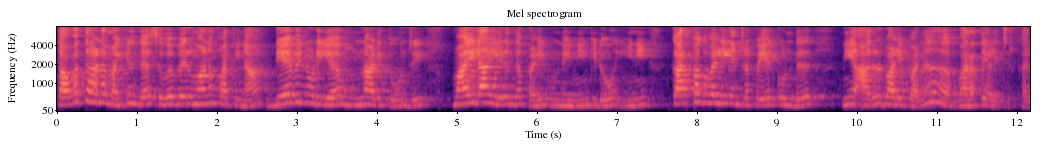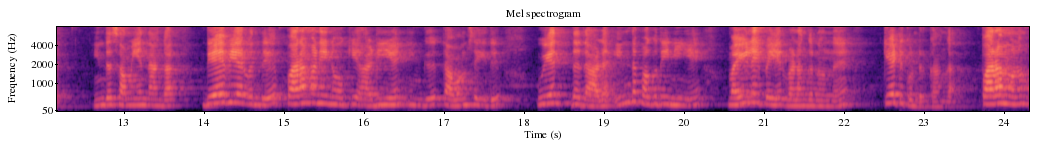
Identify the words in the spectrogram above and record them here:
தவத்தால மகிழ்ந்த சிவபெருமானும் பார்த்தீங்கன்னா தேவினுடைய முன்னாடி தோன்றி மயிலா இருந்த பழி உன்னை நீங்கிடும். இனி கற்பகவல்லி என்ற பெயர் கொண்டு நீ அருள்பாலிப்பான்னு வரத்தை அளிச்சிருக்காரு. இந்த சமயம் தாங்க தேவியர் வந்து பரமனை நோக்கி அடியேன் இங்கு தவம் செய்து உயர்ந்ததால இந்த பகுதி நீயே மயிலை பெயர் வழங்கணும்னு கேட்டுக்கொண்டிருக்காங்க. பரமனும்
